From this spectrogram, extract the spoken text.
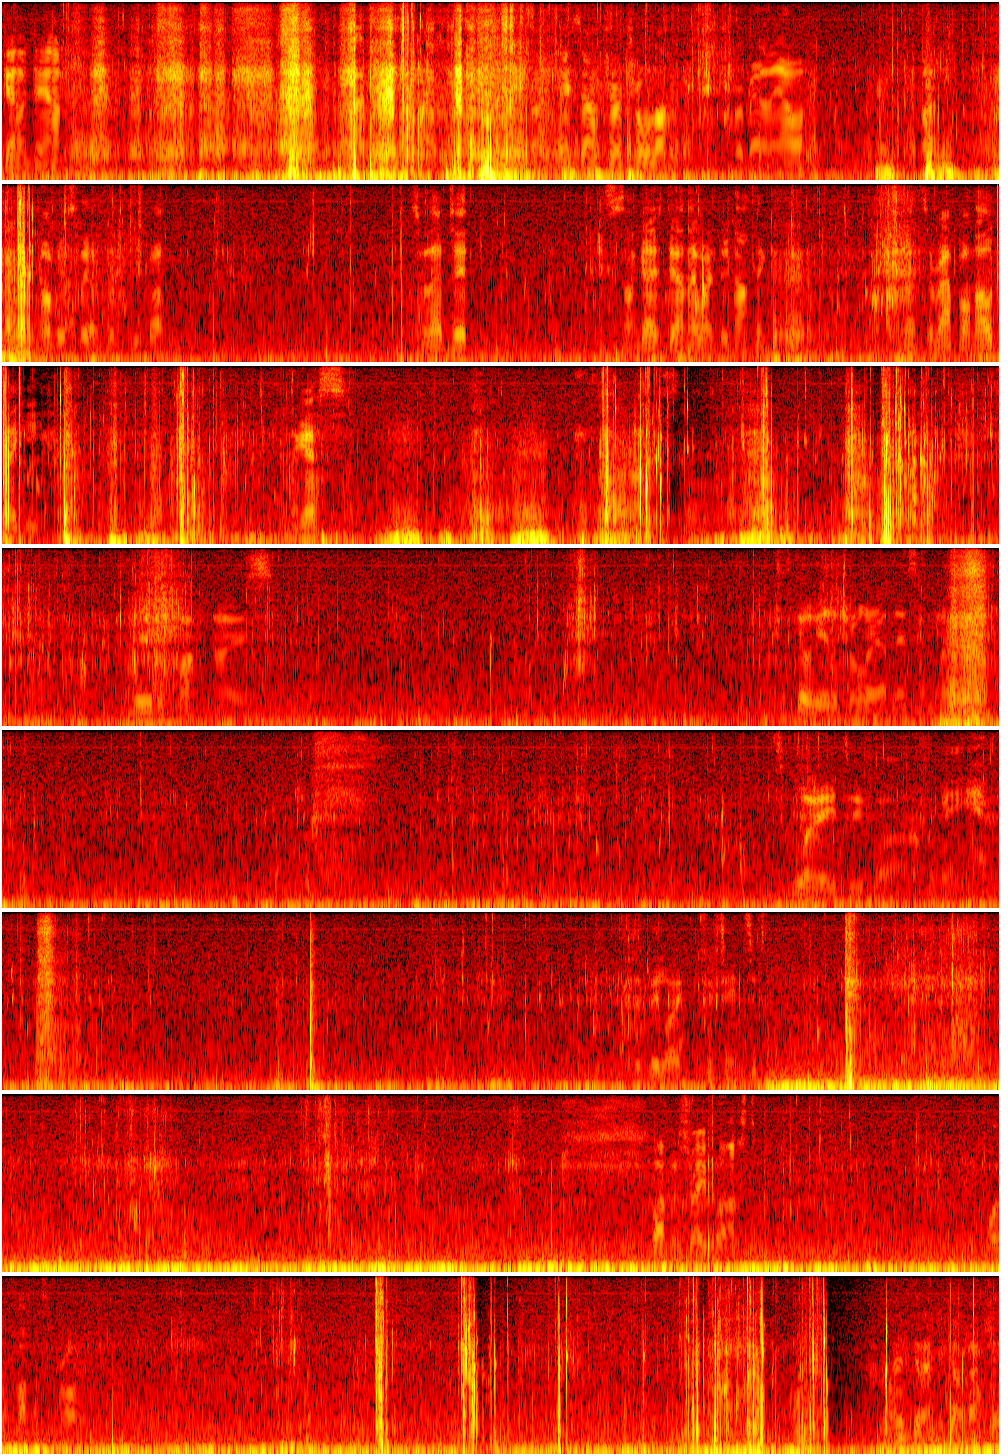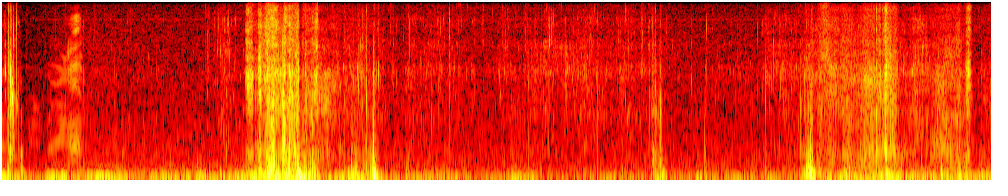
going down. trying to chase after a trawler for about an hour. But obviously I couldn't keep up. So that's it. As the sun goes down they won't do nothing. That's a wrap on old Jakey. I guess. Who the fuck knows? Who the fuck knows? I can still hear the trawler out there somewhere. It's way too far for me. It'd be like 15, 16. Fucking straight past. What a fucking surprise. I'm just gonna have to come back so I can come where I am.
